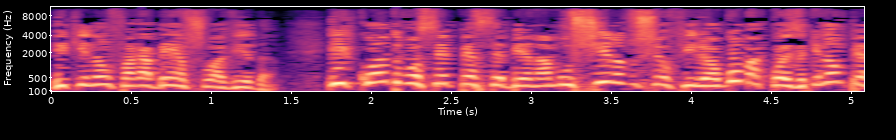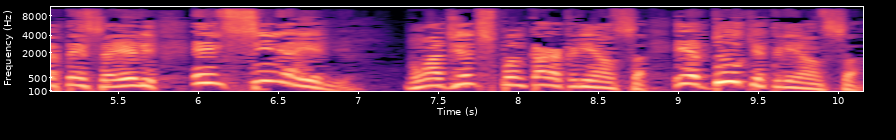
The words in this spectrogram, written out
e que não fará bem à sua vida. E quando você perceber na mochila do seu filho alguma coisa que não pertence a ele, ensine a ele. Não adianta espancar a criança, eduque a criança,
